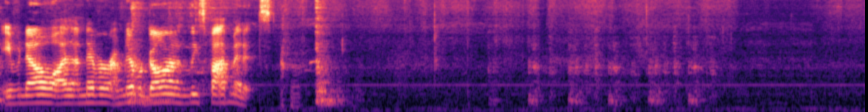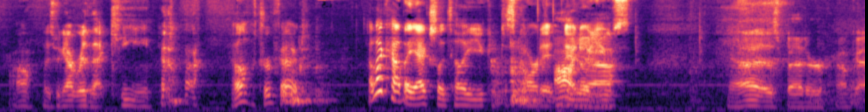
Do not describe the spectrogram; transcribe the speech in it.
Even though I, I never, I'm never gone at least five minutes. Well, at least we got rid of that key. Oh, true fact. I like how they actually tell you you can discard it. Oh, no yeah. use. Yeah, that is better. Okay.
